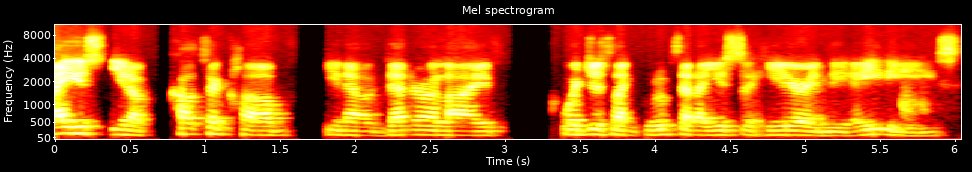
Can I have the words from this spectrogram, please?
I used, you know, Culture Club, you know, Dead or Alive, were just like groups that I used to hear in the 80s.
